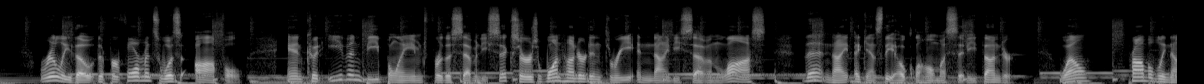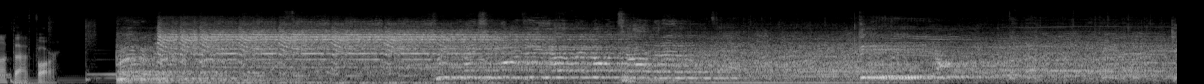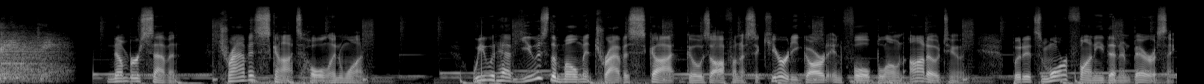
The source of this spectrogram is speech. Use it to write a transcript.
Really, though, the performance was awful, and could even be blamed for the 76ers' 103 97 loss that night against the Oklahoma City Thunder. Well, probably not that far. Number 7. Travis Scott's Hole in One. We would have used the moment Travis Scott goes off on a security guard in full blown auto tune, but it's more funny than embarrassing.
